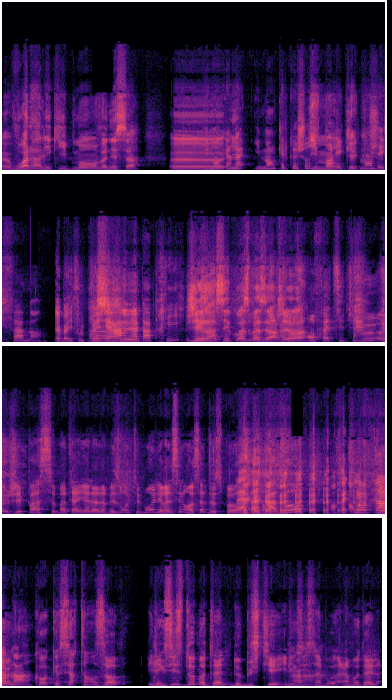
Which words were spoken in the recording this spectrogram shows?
Euh, voilà l'équipement, Vanessa. Euh, il, manque un- il- il manque quelque chose dans l'équipement des femmes eh ben, il faut le préciser. Gérard n'a pas pris. Gérard, c'est quoi ce bazar, Alors, Gérard en fait, si tu veux, euh, j'ai pas ce matériel à la maison actuellement. Il est resté dans la salle de sport. Ah bah bravo. En fait, les Quoique, femmes, quoique certains hommes, il existe deux modèles de bustier. Il existe Ah. un, bo- un modèle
